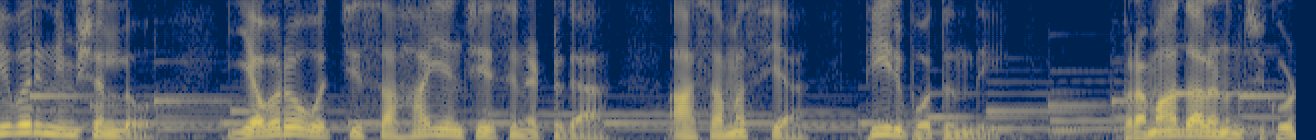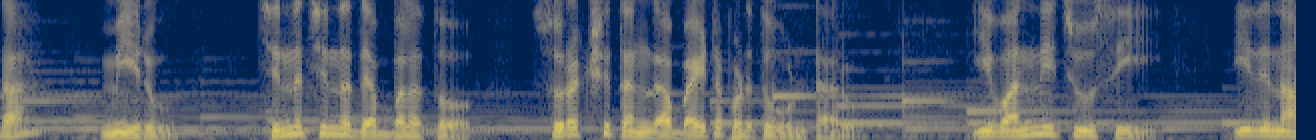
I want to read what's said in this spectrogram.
చివరి నిమిషంలో ఎవరో వచ్చి సహాయం చేసినట్టుగా ఆ సమస్య తీరిపోతుంది. ప్రమాదాల నుంచి కూడా మీరు చిన్న చిన్న దెబ్బలతో సురక్షితంగా బయటపడుతూ ఉంటారు. ఇవన్నీ చూసి ఇది నా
